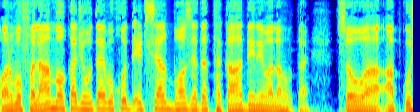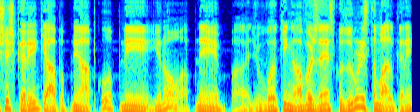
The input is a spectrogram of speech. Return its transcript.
और वो फलाम मौका जो होता है वो खुद इट्स बहुत ज़्यादा थका देने वाला होता है। सो so, आप कोशिश करें कि आप अपने आप को अपने यू you नो know, अपने जो वर्किंग आवर्स हैं इसको ज़रूर इस्तेमाल करें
